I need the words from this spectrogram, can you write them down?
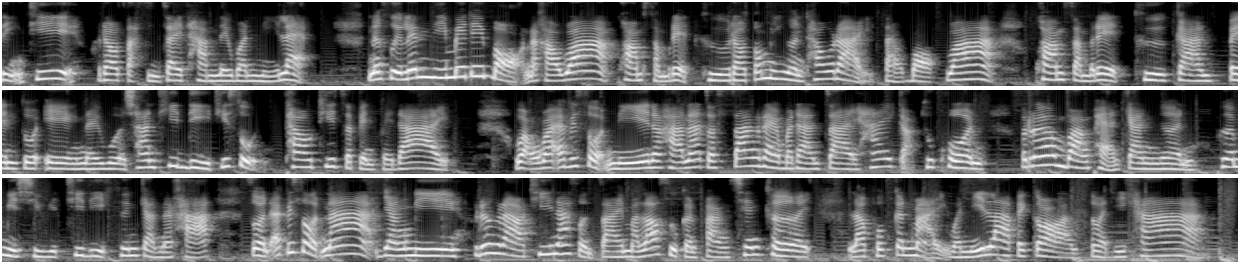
สิ่งที่เราตัดสินใจทำในวันนี้แหละ หนังสือเล่มนี้ไม่ได้บอกนะคะว่าความสำเร็จคือเราต้องมีเงินเท่าไหร่ แต่บอกว่าความสำเร็จคือการเป็นตัวเองในเวอร์ชั่นที่ดีที่สุดเท่าที่จะเป็นไปได้ หวังว่าเอพิโซดนี้นะคะ น่าจะสร้างแรงบันดาลใจให้กับทุกคน เริ่มวางแผนการเงิน เพื่อมีชีวิตที่ดีขึ้นกันนะคะ ส่วนเอพิโซดหน้ายังมีเรื่องราวที่น่าสนใจมาเล่าสู่กันฟังเช่นเคย แล้วพบกันใหม่วันนี้ลาไปก่อน สวัสดีค่ะ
